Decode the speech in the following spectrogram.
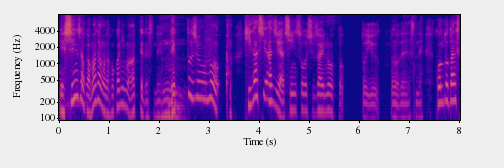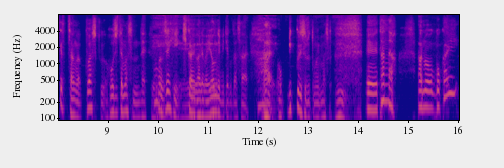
い、審査がまだまだ他にもあってですね、うん、ネット上の 東アジア真相取材ノートというのでですね、近藤大介さんが詳しく報じてますんで、まあ、ぜひ機会があれば読んでみてください。はい、びっくりすると思います。うん、えー、ただあの、誤解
